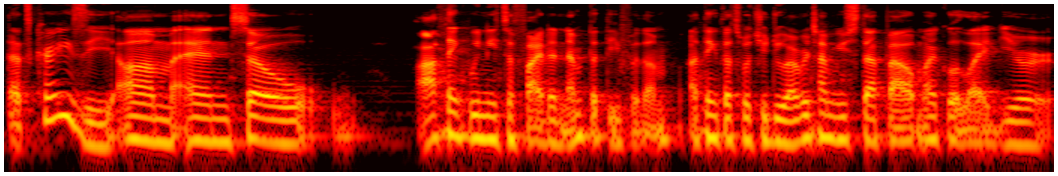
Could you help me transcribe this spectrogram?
that's crazy. Um, and so I think we need to fight an empathy for them. I think that's what you do every time you step out, Michael. Like your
